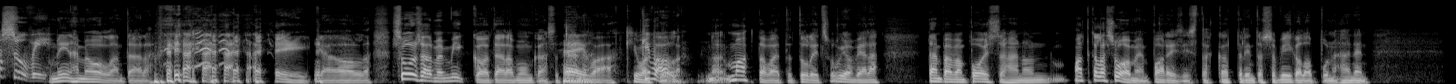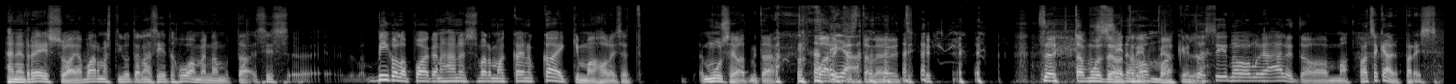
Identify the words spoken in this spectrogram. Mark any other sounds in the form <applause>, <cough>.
ja Suvi. Niinhän me ollaan täällä. <laughs> Eikä olla. Suursalmen Mikko on täällä mun kanssa Hei tänään. vaan. Kiva, Kiva olla. No mahtavaa, että tulit. Suvi on vielä tämän päivän poissa. Hän on matkalla Suomeen Pariisista. Kattelin tuossa viikonloppuna hänen, hänen reissua ja varmasti jutellaan siitä huomenna, mutta siis äh, viikonloppuaikana hän on siis varmaan käynyt kaikki mahdolliset museot, mitä <laughs> Pariisista löytyy. <laughs> Se on yhtä museotrippiä. Siinä on hommaa kyllä. Mutta Siinä on ollut ihan älytön homma. Oletko käynyt Parissa?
